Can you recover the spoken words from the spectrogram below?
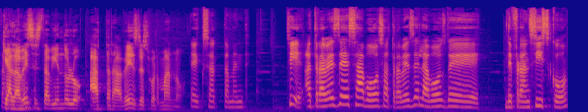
que a la vez está viéndolo a través de su hermano. Exactamente. Sí, a través de esa voz, a través de la voz de, de Francisco,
